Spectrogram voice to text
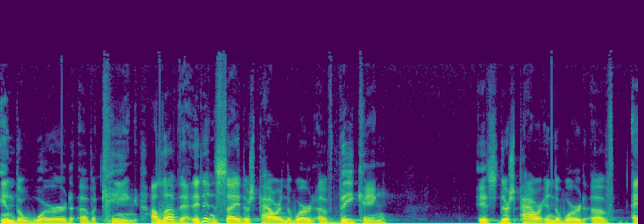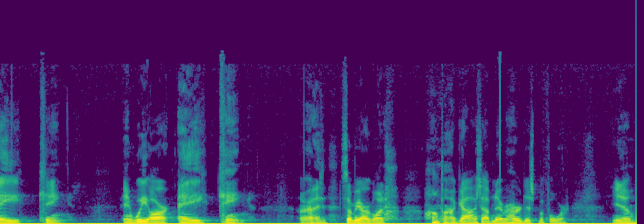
in the word of a king. I love that. It didn't say there's power in the word of the king. It's there's power in the word of a king. And we are a king. All right. Some of you are going, oh my gosh, I've never heard this before. You know,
